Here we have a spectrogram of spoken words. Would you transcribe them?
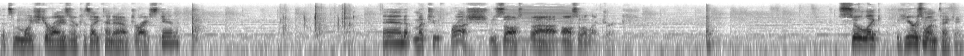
It's a moisturizer because I tend to have dry skin. And my toothbrush is also, uh, also electric. So, like, here's what I'm thinking.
